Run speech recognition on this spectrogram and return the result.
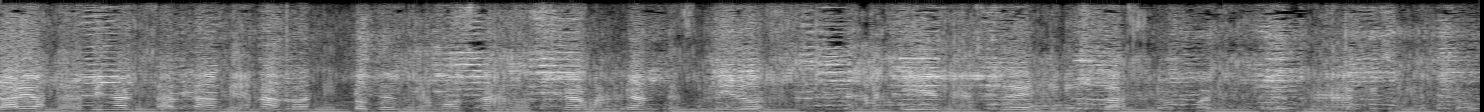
comentarios para finalizar también al ratito tendremos a los cabalgantes unidos aquí en este espacio para que usted vea que sí es todo.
